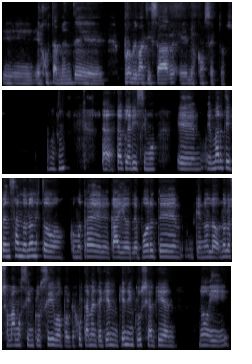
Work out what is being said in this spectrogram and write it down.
eh, es justamente problematizar eh, los conceptos. Está, clarísimo. Eh, eh, Marti, pensando ¿no? en esto, como trae Cayo, el deporte, que no lo, no lo llamamos inclusivo, porque justamente quién, quién incluye a quién, ¿no? Y,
